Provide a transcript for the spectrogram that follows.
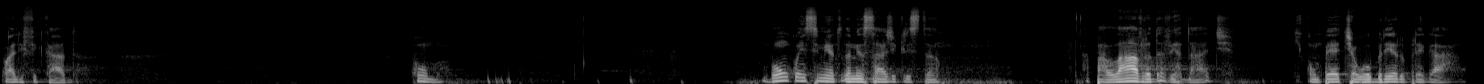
qualificado? Como? Bom conhecimento da mensagem cristã, a palavra da verdade, que compete ao obreiro pregar.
